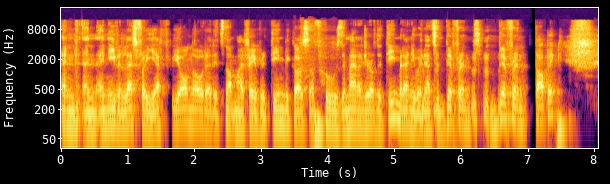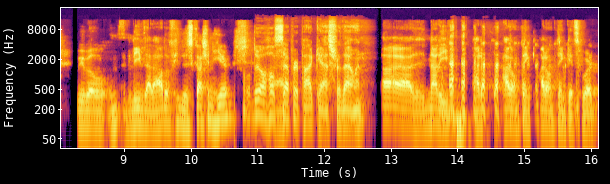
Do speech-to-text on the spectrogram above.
and and and even less for EF. We all know that it's not my favorite team because of who's the manager of the team. But anyway, that's a different different topic. We will leave that out of the discussion here. We'll do a whole uh, separate podcast for that one. Uh, not even. I don't. I don't think. I don't think it's worth.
